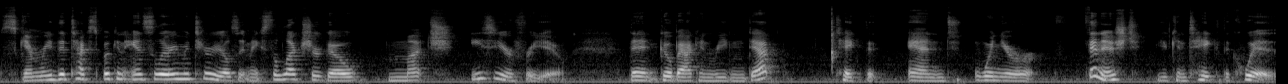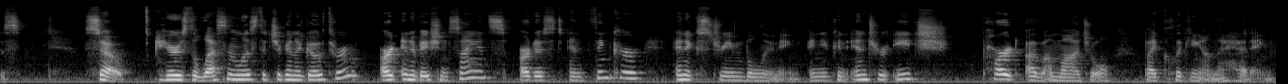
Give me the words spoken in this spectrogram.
skim read the textbook and ancillary materials. It makes the lecture go much easier for you. Then go back and read in depth, take the and when you're finished, you can take the quiz. So, here's the lesson list that you're going to go through. Art, innovation, science, artist and thinker, and extreme ballooning. And you can enter each part of a module by clicking on the heading.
